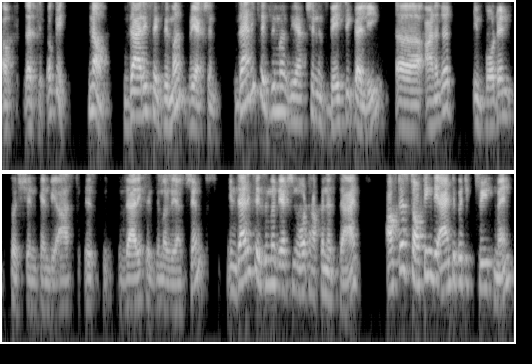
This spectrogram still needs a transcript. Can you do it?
Okay. That's it. Okay. Now, Jarisch-Herxheimer reaction. Jarisch-Herxheimer reaction is basically uh, another important question can be asked is Jarisch-Herxheimer reaction. In Jarisch-Herxheimer reaction, what happens is that after starting the antibiotic treatment,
